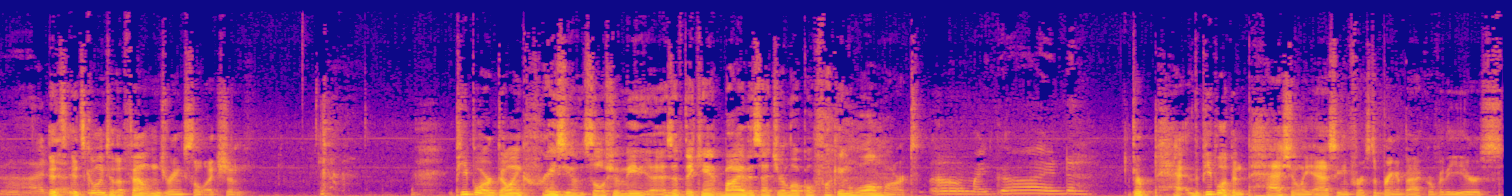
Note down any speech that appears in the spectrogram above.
God. It's it's going to the fountain drink selection. People are going crazy on social media as if they can't buy this at your local fucking Walmart. oh my god. They're pa- the people have been passionately asking for us to bring it back over the years.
